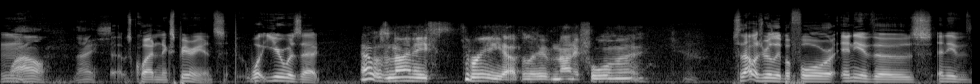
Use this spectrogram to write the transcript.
Mm. Wow. Nice. That was quite an experience. What year was that? That was 93, I believe, 94 maybe. So that was really before any of those any of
